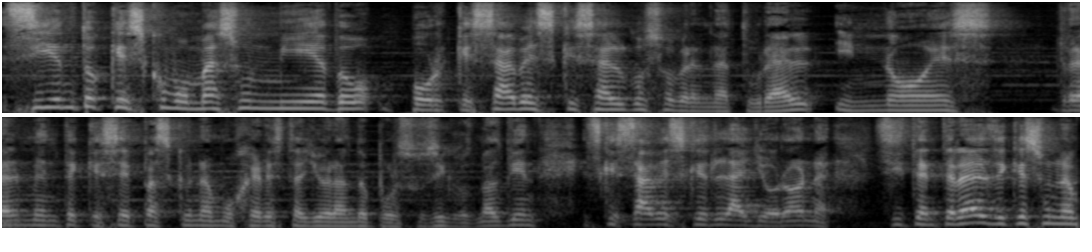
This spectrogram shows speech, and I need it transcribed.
Siento que es como más un miedo porque sabes que es algo sobrenatural y no es realmente que sepas que una mujer está llorando por sus hijos. Más bien es que sabes que es la llorona. Si te enteras de que es una...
